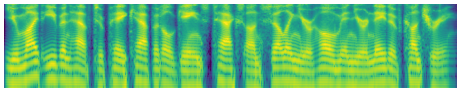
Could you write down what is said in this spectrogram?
You might even have to pay capital gains tax on selling your home in your native country.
